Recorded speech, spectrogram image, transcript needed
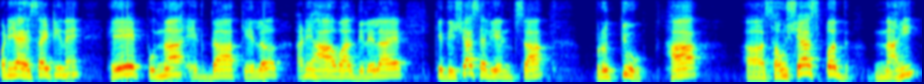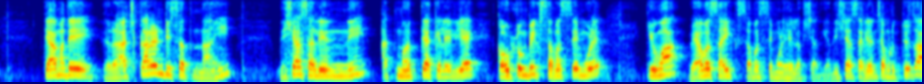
पण या एस आय टीने हे पुन्हा एकदा केलं आणि हा अहवाल दिलेला आहे की दिशा सॅलियनचा मृत्यू हा संशयास्पद नाही त्यामध्ये राजकारण दिसत नाही. दिशा सालींनी आत्महत्या केलेली आहे कौटुंबिक समस्येमुळे किंवा व्यावसायिक समस्येमुळे हे लक्षात घ्या. दिशा सलिनच्या मृत्यूचा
